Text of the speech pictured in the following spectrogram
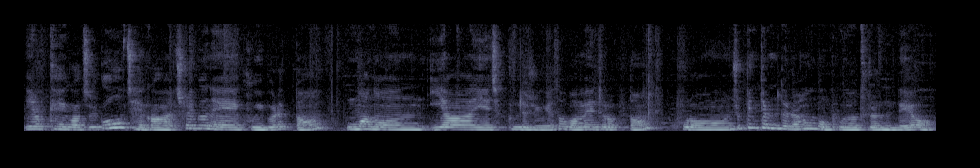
이렇게 해가지고 제가 최근에 구입을 했던 5만 원 이하의 제품들 중에서 마음에 들었던 그런 쇼핑템들을 한번 보여드렸는데요.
